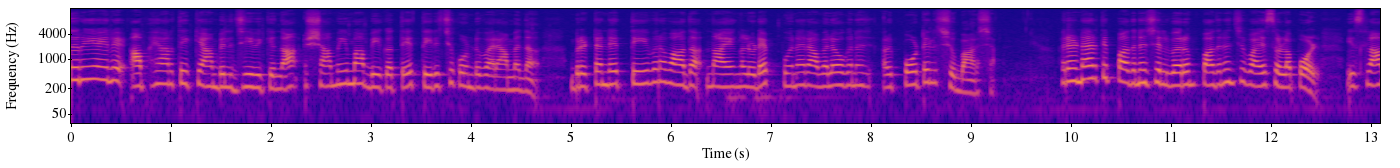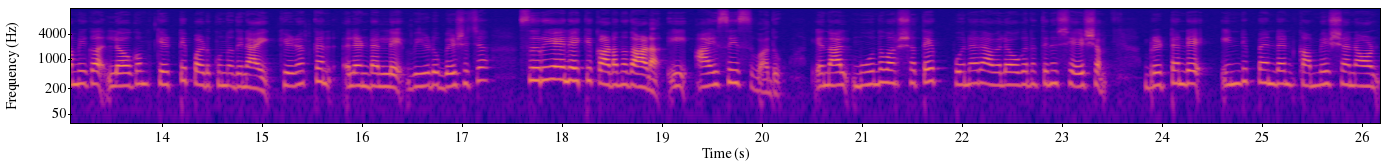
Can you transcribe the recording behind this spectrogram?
സിറിയയിലെ അഭയാർത്ഥി ക്യാമ്പിൽ ജീവിക്കുന്ന ഷമീമ ബീഗത്തെ തിരിച്ചു കൊണ്ടുവരാമെന്ന് ബ്രിട്ടന്റെ തീവ്രവാദ നയങ്ങളുടെ പുനരവലോകന റിപ്പോർട്ടിൽ ശുപാർശ. രണ്ടായിരത്തി പതിനഞ്ചിൽ വെറും പതിനഞ്ച് വയസ്സുള്ളപ്പോൾ ഇസ്ലാമിക ലോകം കെട്ടിപ്പടുക്കുന്നതിനായി കിഴക്കൻ ലണ്ടനിലെ വീടുപേക്ഷിച്ച് സിറിയയിലേക്ക് കടന്നതാണ് ഈ ഐസിസ് വധു. എന്നാൽ മൂന്ന് വർഷത്തെ പുനരവലോകനത്തിന് ശേഷം ബ്രിട്ടന്റെ independent commission on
